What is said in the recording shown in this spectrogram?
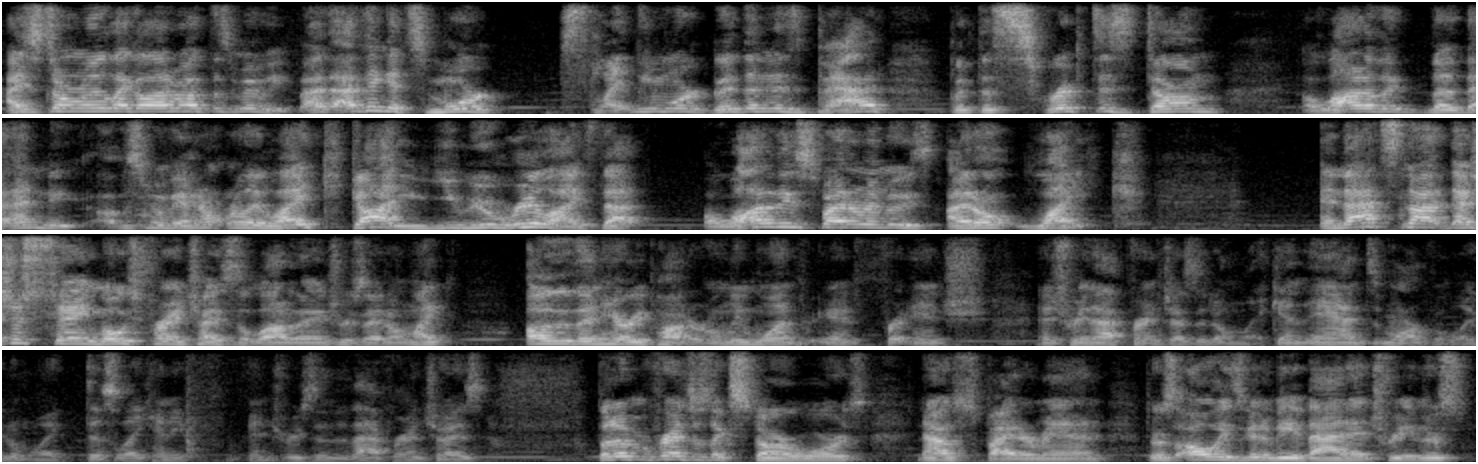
I just don't really like a lot about this movie. I, I think it's more slightly more good than it is bad. But the script is dumb. A lot of the the, the ending of this movie I don't really like. God, you, you you realize that a lot of these Spider-Man movies I don't like. And that's not that's just saying most franchises a lot of the entries I don't like other than Harry Potter. Only one for, for inch entry in that franchise I don't like. And and Marvel I don't like dislike any entries into that franchise. But um, franchises like Star Wars, now Spider-Man, there's always going to be a bad entry. There's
